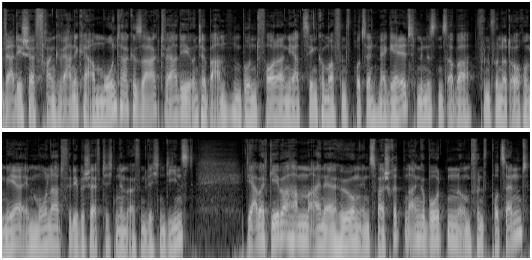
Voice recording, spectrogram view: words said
Verdi-Chef Frank Wernicke am Montag gesagt. Verdi und der Beamtenbund fordern ja 10,5 Prozent mehr Geld, mindestens aber 500 Euro mehr im Monat für die Beschäftigten im öffentlichen Dienst. Die Arbeitgeber haben eine Erhöhung in zwei Schritten angeboten um 5 Prozent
